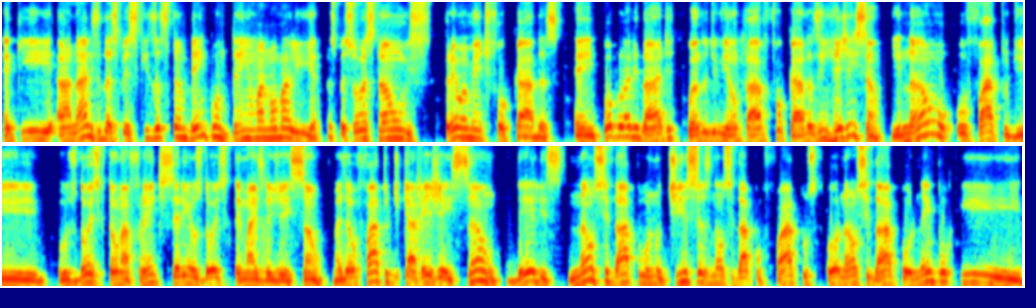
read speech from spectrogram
é que a análise das pesquisas também contém uma anomalia. As pessoas estão extremamente focadas em popularidade quando deviam estar focadas em rejeição. E não o fato de os dois que estão na frente serem os dois que têm mais rejeição, mas é o fato de que a rejeição deles não se dá por notícias, não se dá por fatos, ou não se dá por nem porque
